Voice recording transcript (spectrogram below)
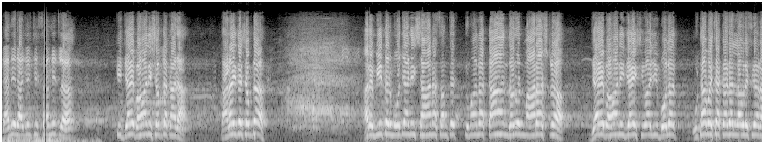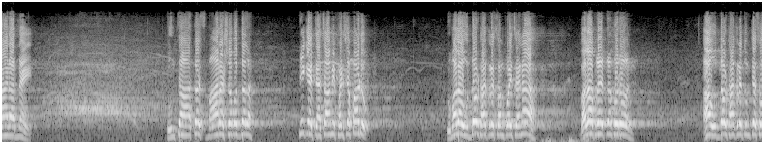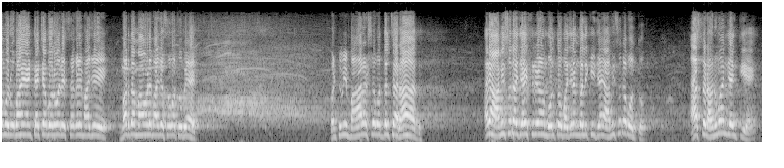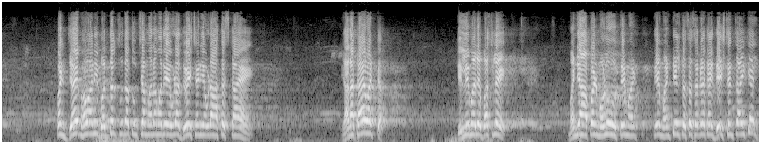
त्याने राजेशजी सांगितलं की जय भवानी शब्द काढा. काढायचा शब्द. अरे मी तर मोदी आणि शहाना सांगते तुम्हाला कान धरून महाराष्ट्र. जय भवानी जय शिवाजी बोलत उठा बशा काढायला लावल्याशिवाय राहणार नाही. तुमचा आकस महाराष्ट्राबद्दल. ठीक आहे त्याचा आम्ही फडशा पाडू. तुम्हाला उद्धव ठाकरे संपवायचं आहे ना? बघा प्रयत्न करून. हा उद्धव ठाकरे तुमच्यासमोर उभा आहे आणि त्याच्या बरोबर हे सगळे माझे मर्द मावळे माझ्या सोबत उभे आहेत. पण तुम्ही महाराष्ट्राबद्दलचा राग. अरे आम्ही सुद्धा जय श्रीराम बोलतो बजरंगबली की जय आम्ही सुद्धा बोलतो. आज तर हनुमान जयंती आहे. पण जय भवानी बद्दल सुद्धा तुमच्या मनामध्ये एवढा द्वेष आणि एवढा आकस काय आहे? यांना काय वाटतं? दिल्लीमध्ये बसले. म्हणजे आपण म्हणू ते म्हण ते म्हणतील तसं सगळं काही देश त्यांचं ऐकेल.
